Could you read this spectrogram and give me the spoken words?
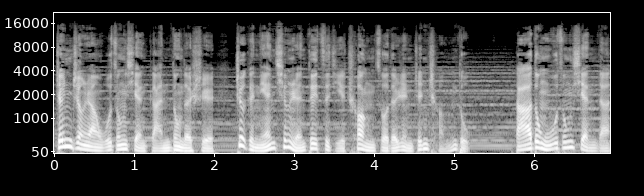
真正让吴宗宪感动的是这个年轻人对自己创作的认真程度。打动吴宗宪的，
